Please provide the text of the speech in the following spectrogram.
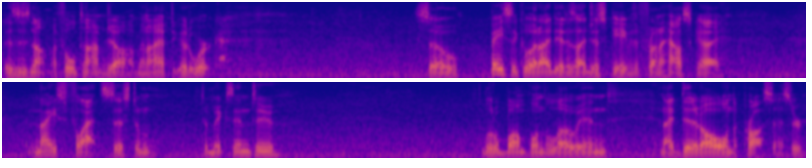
This is not my full-time job and I have to go to work. So basically what I did is I just gave the front of house guy a nice flat system to mix into. A little bump on the low end and I did it all on the processor.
